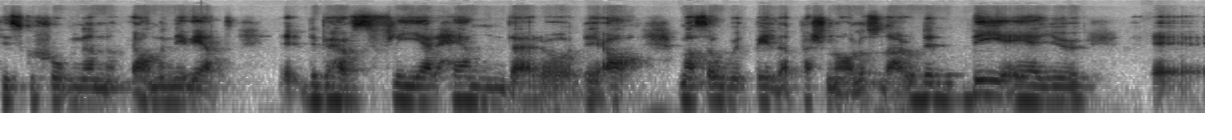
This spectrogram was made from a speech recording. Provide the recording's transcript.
diskussionen, ja men ni vet, det behövs fler händer och det är ja, massa outbildad personal och sådär. Och det, det är ju eh,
